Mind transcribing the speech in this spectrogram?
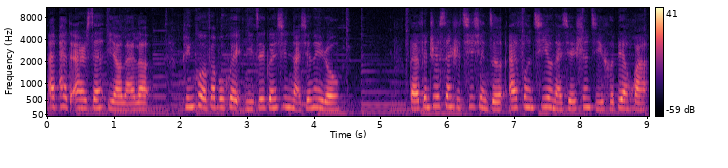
，iPad Air 三也要来了。苹果发布会，你最关心哪些内容？百分之三十七选择 iPhone 七有哪些升级和变化？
